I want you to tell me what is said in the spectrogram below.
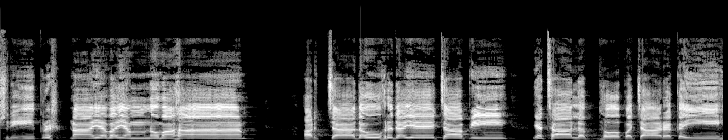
श्रीकृष्णाय वयं नुमः अर्चादौ हृदये चापि यथा लब्धोपचारकैः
